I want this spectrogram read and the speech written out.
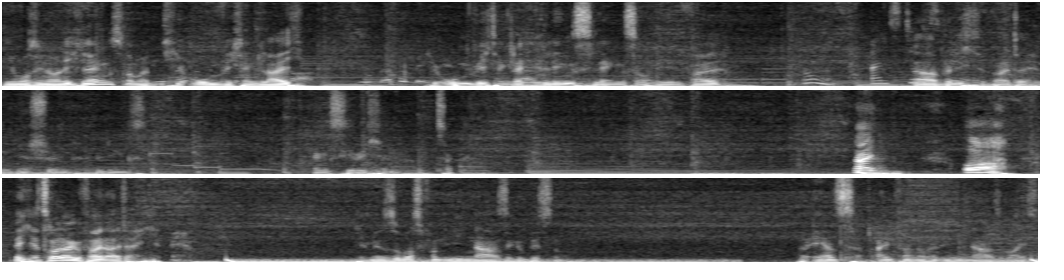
Hier muss ich noch nicht längs, aber hier oben will ich dann gleich. Hier oben will ich dann gleich links längs auf jeden Fall. Da will ich weiterhin hier schön links. Längs hier will ich hin. Zack. Nein! Oh! Wäre ich jetzt runtergefallen, Alter. Ich hab, mir, ich hab mir sowas von in die Nase gebissen. Aber ernsthaft, einfach nur in die Nase beißen.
